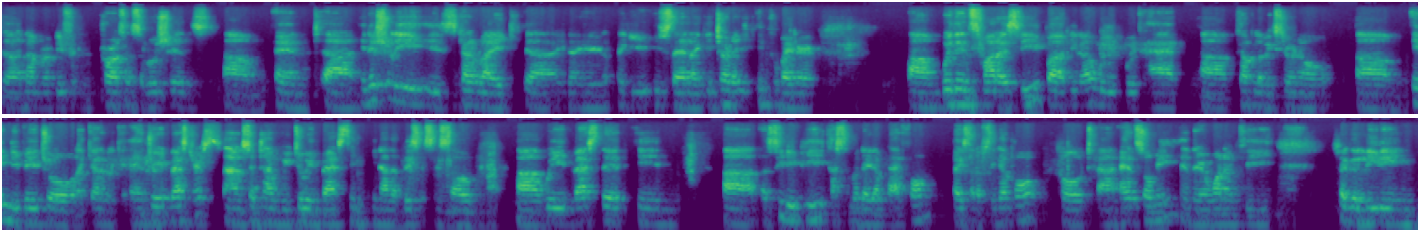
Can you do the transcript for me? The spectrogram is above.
a number of different products and solutions. Um, and uh, initially, is kind of like uh, you know like you, you said like internal incubator um, within Smart OSC, but you know we we've had uh, a couple of external um, individual, like kind of like angel investors. Um, sometimes we do invest in, in other businesses. So uh, we invested in uh, a CDP, customer data platform, based out of Singapore called uh, Antsomi, and they're one of the like the leading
